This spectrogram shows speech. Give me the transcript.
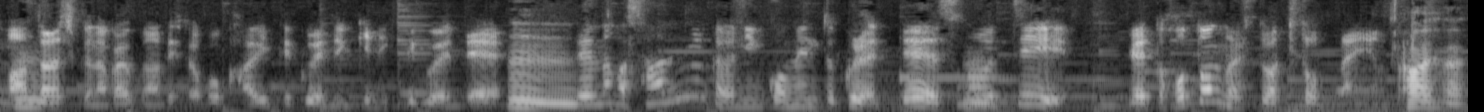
まあ、うん新しく仲良くなった人がこう書いてくれて聞きに来てくれて、うん。でなんか3人か4人コメントくれてそのうち、えっとほとんどの人は来とったんやはいはいはい。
